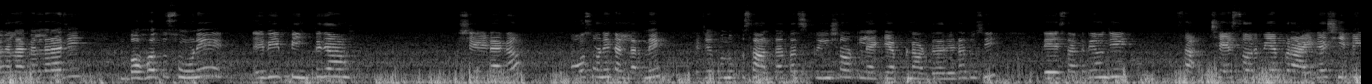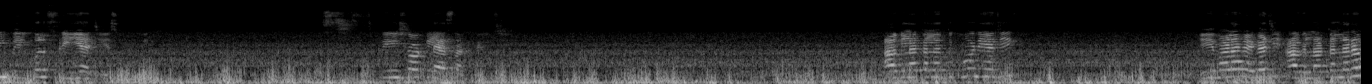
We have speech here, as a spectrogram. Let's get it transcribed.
ਅਗਲਾ ਕਲਰ ਆ ਜੀ। ਬਹੁਤ ਸੋਹਣੇ, ਇਹ ਵੀ ਪਿੰਕ ਜਾਂ ਸ਼ੇਡ ਹੈਗਾ। ਬਹੁਤ ਸੋਹਣੇ ਕਲਰ ਨੇ ਤੇ ਜੇ ਤੁਹਾਨੂੰ ਪਸੰਦ ਆ ਤਾਂ ਸਕਰੀਨਸ਼ਾਟ ਲੈ ਕੇ ਆਪਣਾ ਆਰਡਰ ਜਿਹੜਾ ਤੁਸੀਂ ਦੇ ਸਕਦੇ ਹੋ ਜੀ। ਸਾ- 600 ਰੁਪਏ ਪ੍ਰਾਈਸ ਹੈ ਸ਼ਿਪਿੰਗ ਬਿਲਕੁਲ ਫ੍ਰੀ ਹੈ ਜੀ ਇਸ ਦੀ ਸਕਰੀਨਸ਼ਾਟ ਲੈ ਸਕਦੇ ਹੋ ਜੀ। ਅਗਲਾ ਕਲਰ ਦਿਖਾਉਣੇ ਆ ਜੀ। ਇਹ ਵਾਲਾ ਹੈਗਾ ਜੀ ਅਗਲਾ ਕਲਰ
